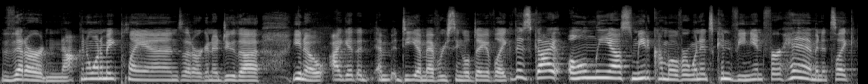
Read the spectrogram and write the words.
that are not going to want to make plans, that are going to do the, you know, I get a DM every single day of like this guy only asked me to come over when it's convenient for him and it's like,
